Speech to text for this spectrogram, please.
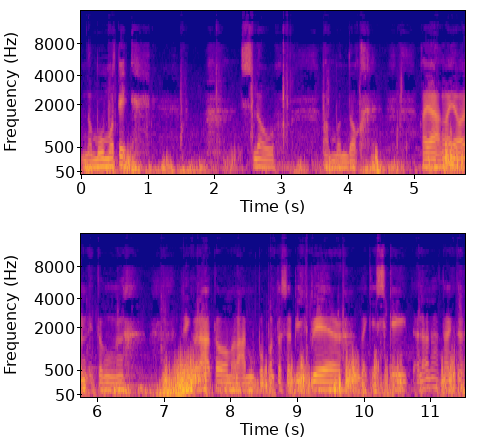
namumuti. Snow ang bundok. Kaya ngayon, itong linggo na to, maraming pupunta sa Big Bear, mag-skate, ano na, tawag ito?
